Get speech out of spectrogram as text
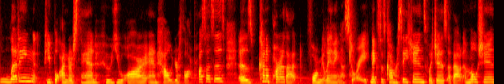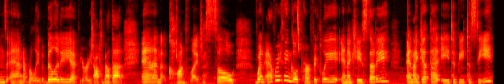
letting people understand who you are and how your thought process is is kind of part of that formulating a story. Next is conversations, which is about emotions and relatability. We already talked about that. And conflict. So when everything goes perfectly in a case study and I get that A to B to C,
